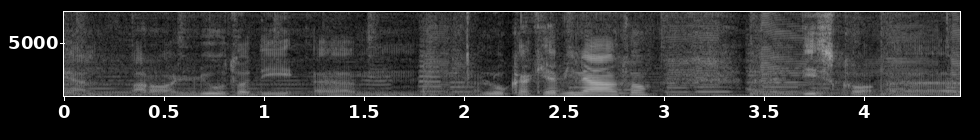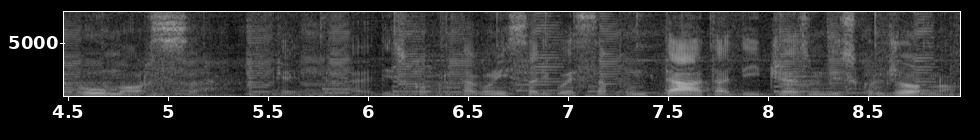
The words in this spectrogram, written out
e al barogliuto di um, Luca Chiavinato, eh, il disco eh, Rumors, che è il disco protagonista di questa puntata di Jazz Un Disco al Giorno,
